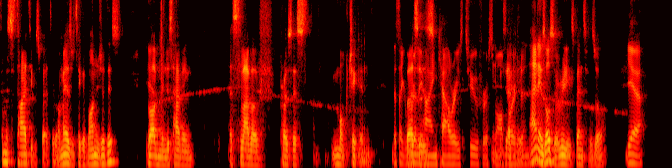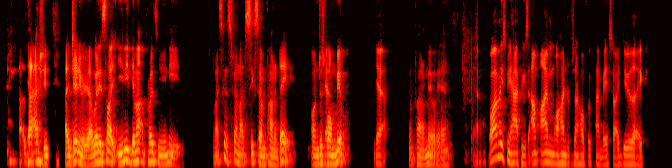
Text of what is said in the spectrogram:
from a satiety perspective, I may as well take advantage of this yeah. rather than just having a slab of processed mock chicken. That's like versus, really high in calories too for a small exactly. portion. And it was also really expensive as well. Yeah. That yeah. actually, like genuinely, like when it's like you need the amount of protein you need, like it's going to spend like six, seven pound a day on just yeah. one meal. Yeah. One pound a meal. Yeah. Yeah. Well, that makes me happy because I'm, I'm 100% whole food plant based. So I do like,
